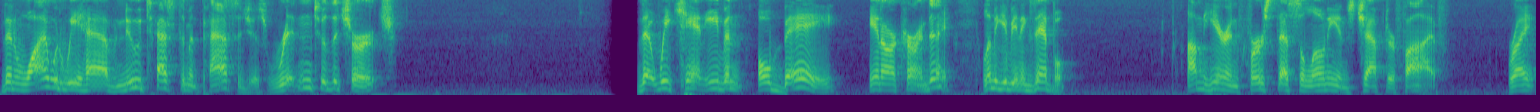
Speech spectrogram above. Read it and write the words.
then why would we have New Testament passages written to the church that we can't even obey in our current day? Let me give you an example. I'm here in 1 Thessalonians chapter 5, right?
